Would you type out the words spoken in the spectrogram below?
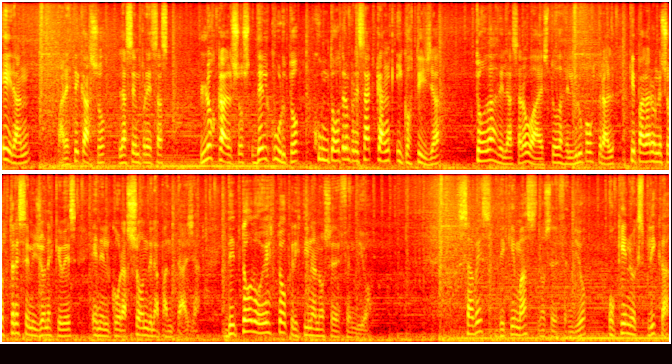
eran, para este caso, las empresas Los Calzos del Curto junto a otra empresa, Canc y Costilla, todas de Lázaro Báez, todas del Grupo Austral, que pagaron esos 13 millones que ves en el corazón de la pantalla. De todo esto, Cristina no se defendió. ¿Sabes de qué más no se defendió? ¿O qué no explica?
